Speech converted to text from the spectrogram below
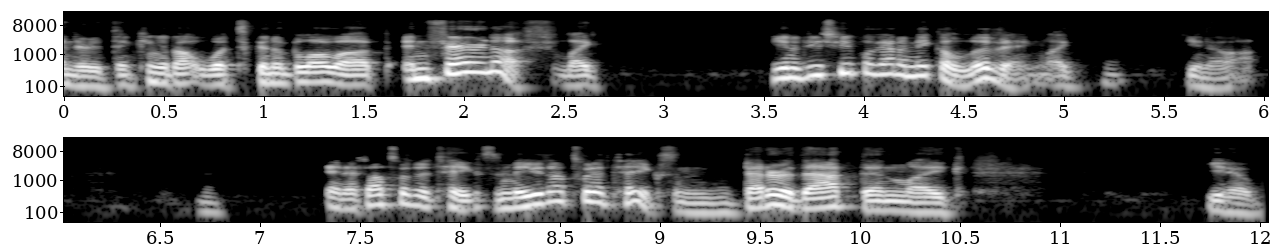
and they're thinking about what's going to blow up. And fair enough. Like, you know, these people got to make a living. Like, you know, and if that's what it takes, then maybe that's what it takes. And better that than like, you know,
